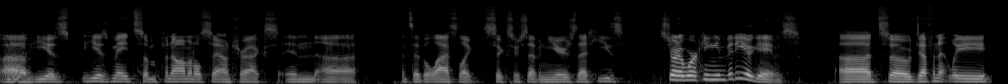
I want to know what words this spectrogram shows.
Uh, Um, he has he has made some phenomenal soundtracks in uh, I'd say the last like six or seven years that he's started working in video games. Uh, so definitely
